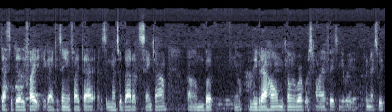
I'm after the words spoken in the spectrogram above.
that's a daily fight. You got to continue to fight that. It's a mental battle at the same time. Um, but you know, leave it at home and come to work with a smile on your face and get ready for next week.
